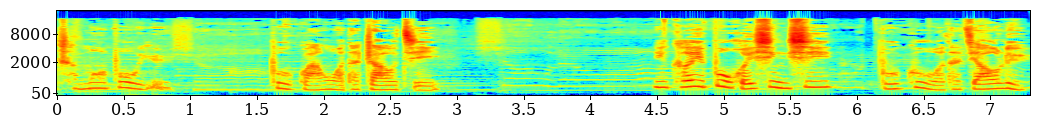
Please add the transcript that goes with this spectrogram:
沉默不语，不管我的着急；你可以不回信息，不顾我的焦虑；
